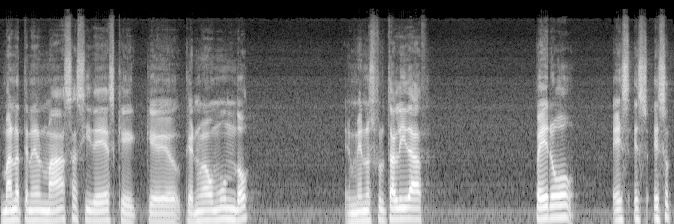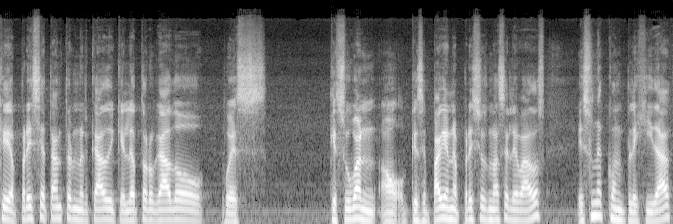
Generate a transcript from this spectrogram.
van a tener más acidez que, que, Nuevo Mundo, en menos frutalidad, pero es, es eso que aprecia tanto el mercado y que le ha otorgado, pues, que suban o que se paguen a precios más elevados, es una complejidad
